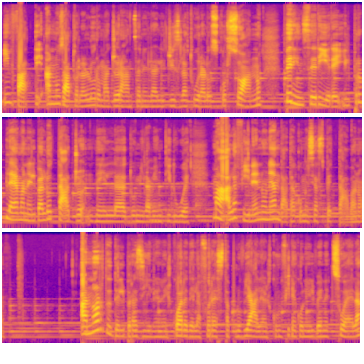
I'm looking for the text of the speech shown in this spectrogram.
Infatti hanno usato la loro maggioranza nella legislatura lo scorso anno per inserire il problema nel ballottaggio nel 2022, ma alla fine non è andata come si aspettavano. A nord del Brasile, nel cuore della foresta pluviale al confine con il Venezuela,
